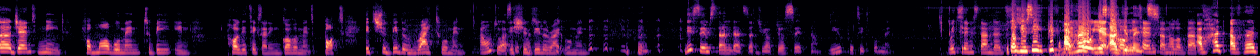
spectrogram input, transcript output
urgent need for more women to be in politics and in government, but it should be the mm. right woman. I want to ask It should be the right woman. These same standards that you have just said now, do you put it for men? Which same standards? Because you see, people, I've heard oh, yes, arguments. competence and all of that. I've had I've heard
